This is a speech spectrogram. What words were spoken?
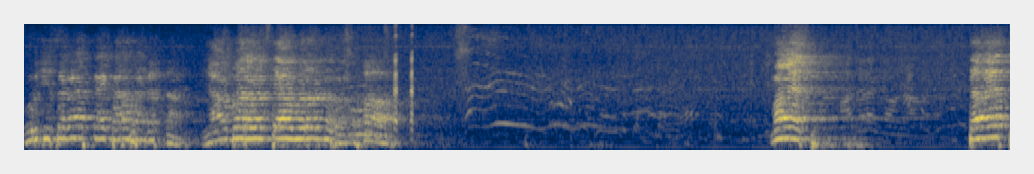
गुरुजी सगळ्यात काय खरा सांगत ना या बरोबर त्या बरोबर नको. मळ्यात तळ्यात.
